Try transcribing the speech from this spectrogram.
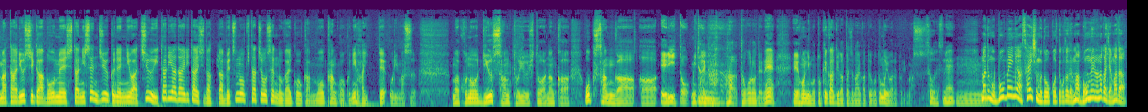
また、劉氏が亡命した2019年には駐イタリア代理大使だった別の北朝鮮の外交官も韓国に入っております。まあ、この劉さんという人はなんか奥さんがあエリートみたいな、うん、ところでね、えー、本人も特権階級だったんじゃないかということも言われております。そうですね、まあ、でも亡命には妻子も同行ということで、まあ、亡命の中じゃまだ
